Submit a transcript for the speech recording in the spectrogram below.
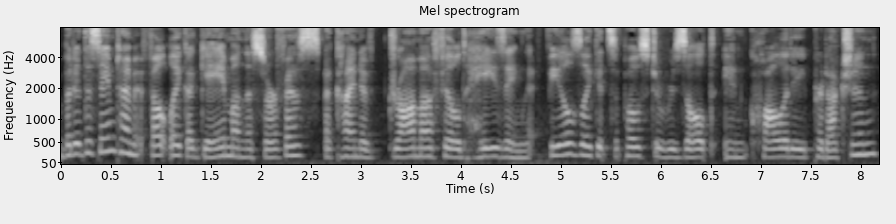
But at the same time, it felt like a game on the surface, a kind of drama filled hazing that feels like it's supposed to result in quality production.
